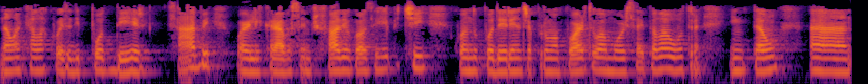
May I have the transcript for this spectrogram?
não aquela coisa de poder, sabe? O Arlie Cravo sempre fala e eu gosto de repetir: quando o poder entra por uma porta, o amor sai pela outra. Então, ah,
